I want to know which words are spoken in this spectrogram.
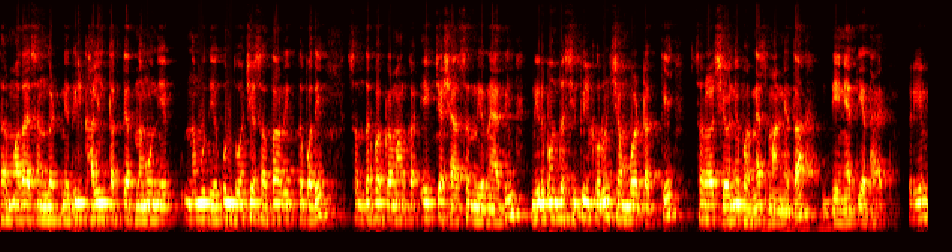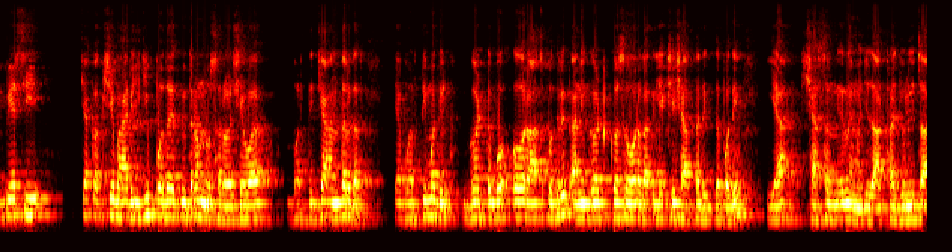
धर्मादाय संघटनेतील खालील तक्त्यात नमूद एक नमूद एकूण दोनशे सतरा रिक्त पदे संदर्भ क्रमांक एकच्या शासन निर्णयातील निर्बंध शिथिल करून शंभर टक्के सरळ सेवेने भरण्यास मान्यता देण्यात येत आहे. तर एम पी एस सीच्या कक्षेबाहेरील जी पदं आहेत मित्रांनो सरळ सेवा भरतीच्या अंतर्गत त्या भरतीमधील गट ब अराजपत्रित आणि गट क संवर्गातील एकशे शहात्तर रिक्त पदे या शासन निर्णय म्हणजे अठरा जुलैचा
